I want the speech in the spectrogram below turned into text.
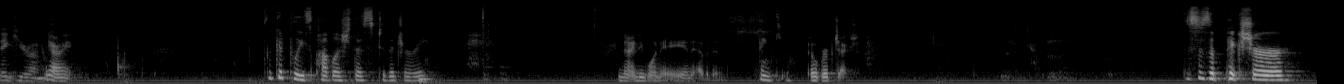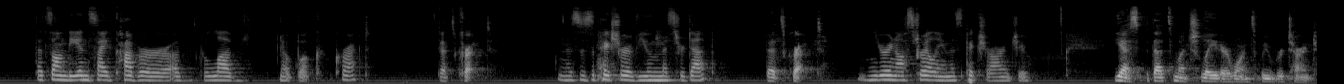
Thank you, Your Honor. All right. If we could please publish this to the jury. 91A in evidence. Thank you. Over objection. This is a picture that's on the inside cover of the Love notebook, correct? That's correct. And this is a picture of you and Mr. Depp? That's correct. You're in Australia in this picture, aren't you? Yes, but that's much later once we returned.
